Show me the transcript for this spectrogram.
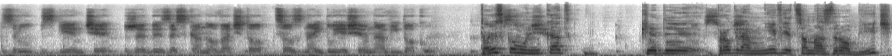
Zrób zdjęcie, żeby zeskanować to, co znajduje się na widoku. To jest komunikat, kiedy program nie wie, co ma zrobić,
